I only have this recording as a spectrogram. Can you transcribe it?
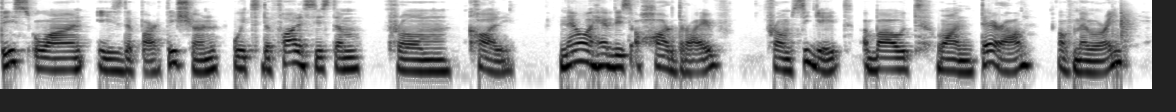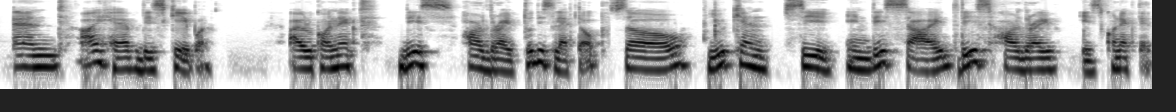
this one is the partition with the file system from Kali. Now I have this hard drive from Seagate, about 1 tera of memory, and I have this cable. I will connect this hard drive to this laptop. So you can see in this side, this hard drive is connected.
